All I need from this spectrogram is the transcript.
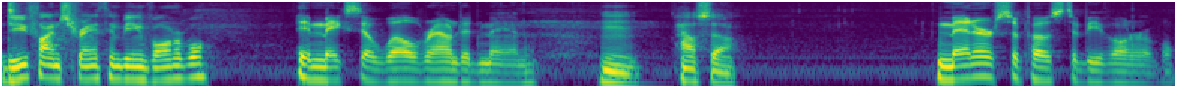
Do you find strength in being vulnerable? It makes a well-rounded man. Hmm. How so? Men are supposed to be vulnerable.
